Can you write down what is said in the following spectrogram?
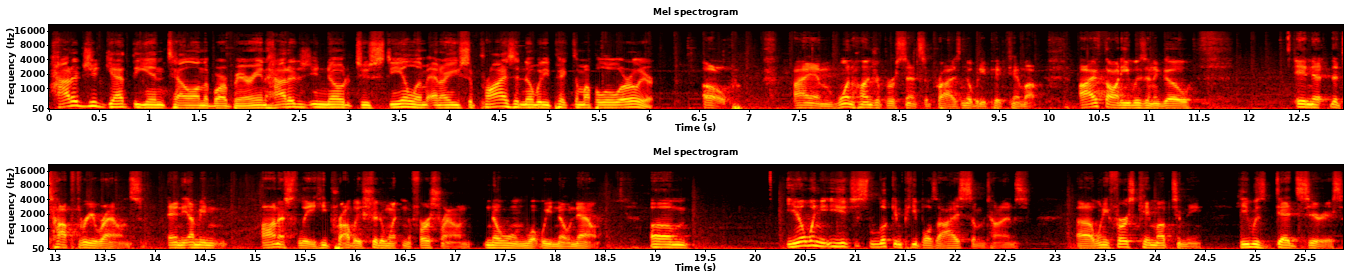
How did you get the intel on the barbarian? How did you know to steal him? And are you surprised that nobody picked him up a little earlier? Oh i am 100% surprised nobody picked him up. I thought he was going to go in the top three rounds. And i mean honestly he probably should have went in the first round knowing what we know now. Um, you know when you, you just look in people's eyes sometimes uh, when he first came up to me he was dead serious.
